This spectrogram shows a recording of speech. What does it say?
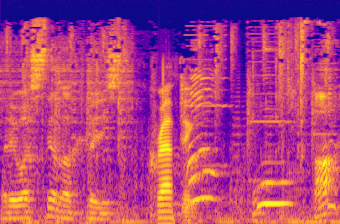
but it was still not pleased. Crafting. Ah,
